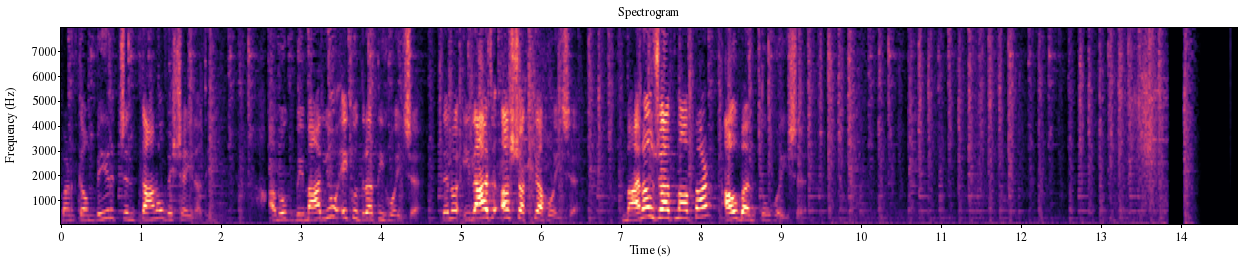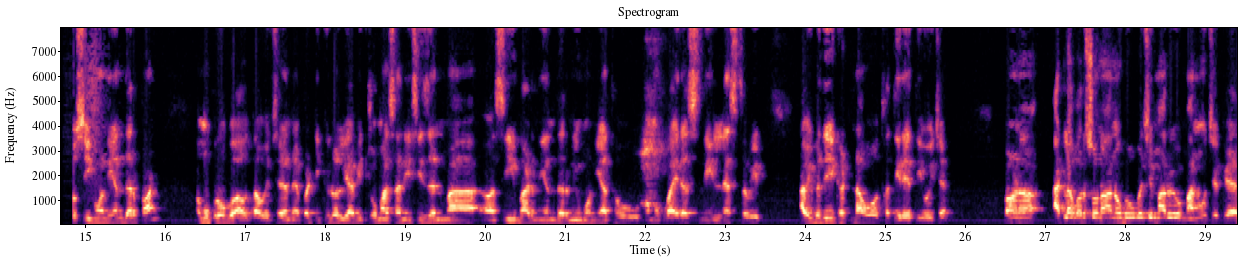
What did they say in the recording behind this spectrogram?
પણ ગંભીર ચિંતાનો વિષય નથી. અમુક બીમારીઓ એ કુદરતી હોય છે, તેનો ઈલાજ અશક્ય હોય છે. માનવ જાતમાં પણ આવું બનતું હોય છે. સિંહોની અંદર પણ અમુક રોગો આવતા હોય છે અને પર્ટિક્યુલરલી આવી ચોમાસાની સિઝનમાં સિંહ બાળની અંદર ન્યુમોનિયા થવું, અમુક વાયરસની ઇલનેસ થવી, આવી બધી ઘટનાઓ થતી રહેતી હોય છે. પણ આટલા વર્ષોના અનુભવ પછી મારું એવું માનવું છે કે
